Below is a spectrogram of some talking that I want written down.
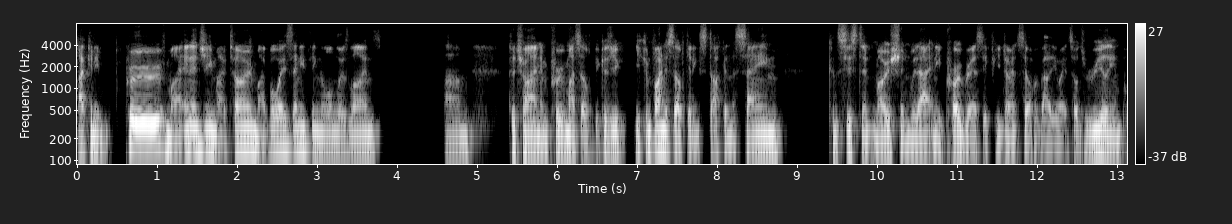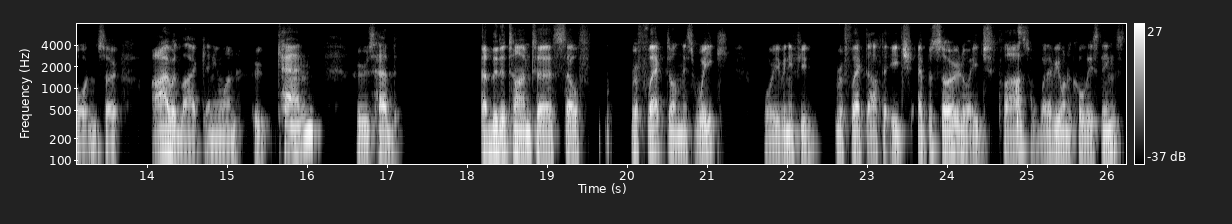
I can improve my energy, my tone, my voice, anything along those lines, um, to try and improve myself. Because you you can find yourself getting stuck in the same consistent motion without any progress if you don't self-evaluate. So it's really important. So I would like anyone who can, who's had a bit of time to self reflect on this week, or even if you reflect after each episode or each class or whatever you want to call these things,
